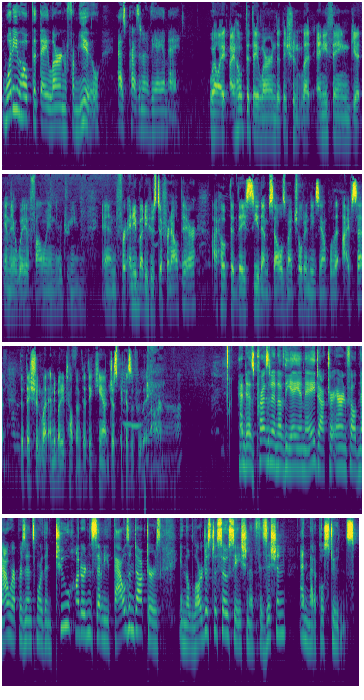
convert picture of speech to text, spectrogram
What do you hope that they learn from you as president of the AMA? Well, I, I hope that they learn that they shouldn't let anything get in their way of following their dream. And for anybody who's different out there, I hope that they see themselves, my children, the example that I've set, that they shouldn't let anybody tell them that they can't just because of who they are. And as president of the AMA, Dr. Ehrenfeld now represents more than 270,000 doctors in the largest association of physician and medical students.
